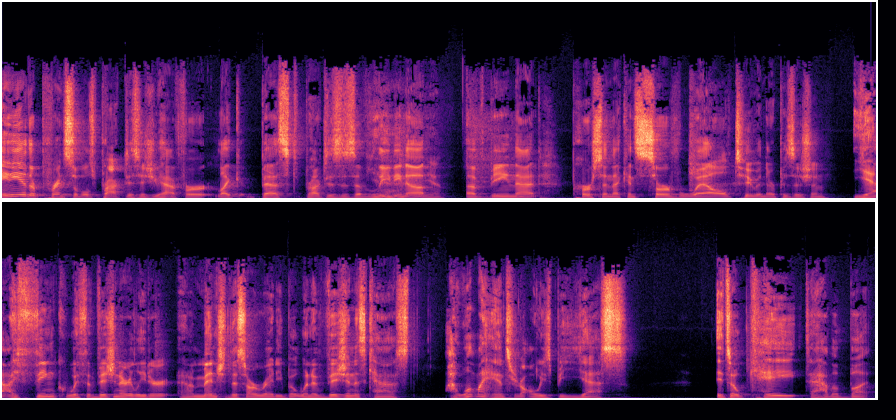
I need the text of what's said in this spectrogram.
any other principles practices you have for like best practices of yeah, leading up yeah. of being that person that can serve well too in their position yeah i think with a visionary leader and i mentioned this already but when a vision is cast i want my answer to always be yes it's okay to have a but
